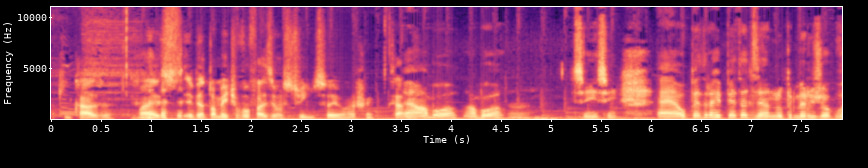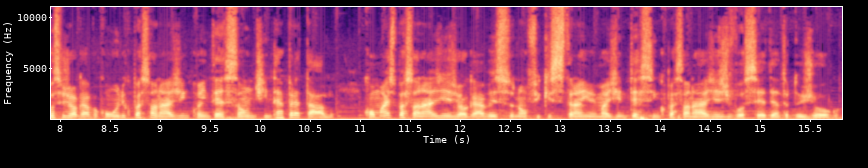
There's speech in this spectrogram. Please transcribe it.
aqui em casa. Mas eventualmente eu vou fazer um stream disso aí, eu acho. É uma boa, uma boa. Hum. Sim, sim. É, o Pedro RP tá dizendo: no primeiro jogo você jogava com um único personagem com a intenção de interpretá-lo. Com mais personagens jogáveis, isso não fica estranho. Imagine ter cinco personagens de você dentro do jogo.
